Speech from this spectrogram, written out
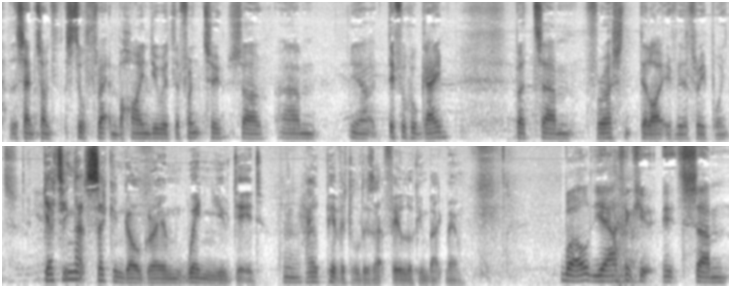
at the same time still threaten behind you with the front two. So, um, you know, difficult game. But um, for us, delighted with the three points. Getting that second goal, Graham, when you did, mm. how pivotal does that feel looking back now? Well, yeah, I think it, it's um,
